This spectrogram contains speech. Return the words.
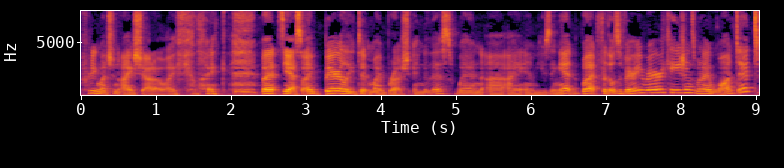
pretty much an eyeshadow, I feel like. But yeah, so I barely dip my brush into this when uh, I am using it. But for those very rare occasions when I want it,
